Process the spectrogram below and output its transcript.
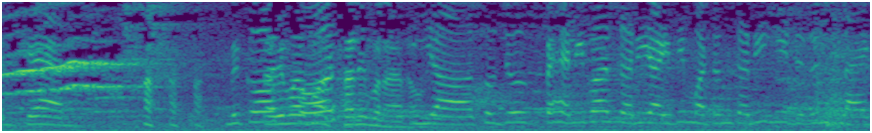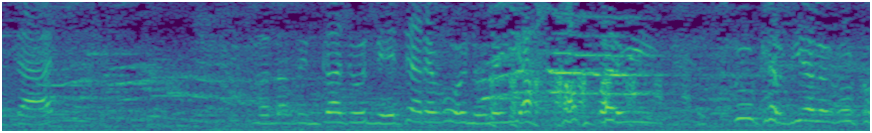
again. First, अच्छा नहीं बनाया था Yeah, so जो पहली बार करी आई थी मटन करी he didn't like that. मतलब इनका जो नेचर है वो उन्होंने यहाँ पर ही सू कर दिया लोगों को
